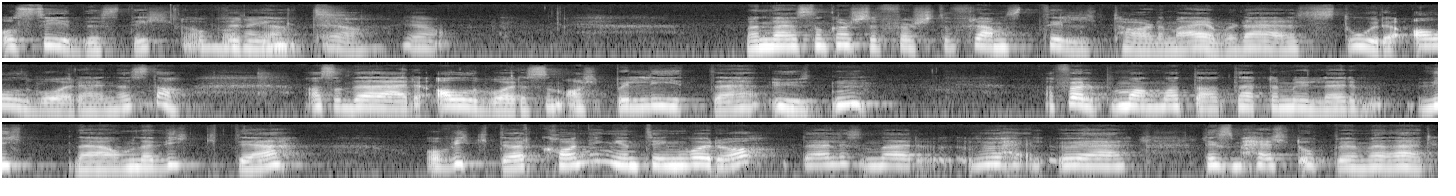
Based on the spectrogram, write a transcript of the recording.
Og sidestilt. Og vrengt. Ja, ja. Men det som kanskje først og fremst tiltaler meg, er det store alvoret hennes. da. Altså det der alvoret som alt blir lite uten. Jeg føler på mange måter at Herta Müller vitner om det viktige. Og viktigere kan ingenting være. Liksom der, hun, er liksom helt oppe med der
